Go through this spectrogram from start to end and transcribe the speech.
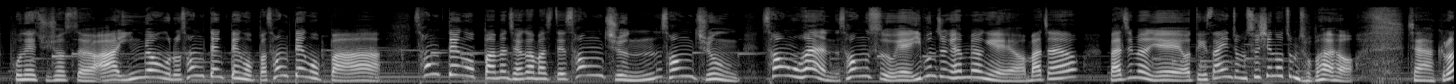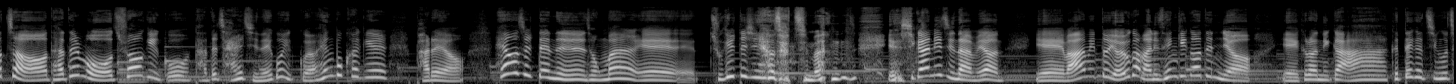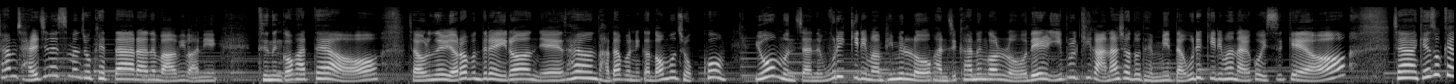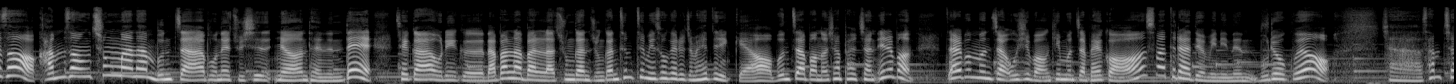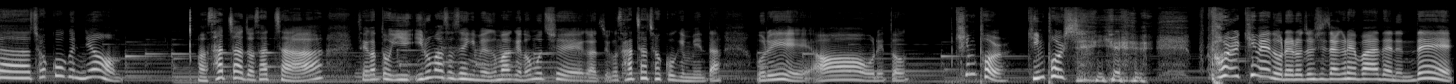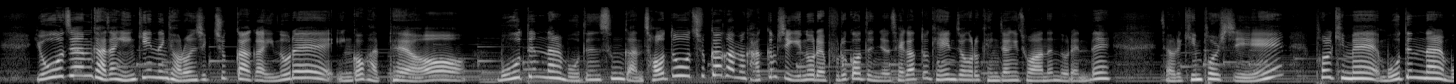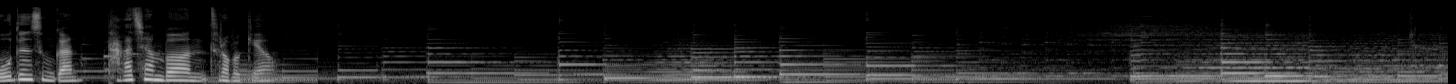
보내주셨어요. 아, 익명으로 성땡땡 오빠, 성땡 오빠. 성땡 오빠면 제가 봤을 때 성준, 성중, 성환, 성수. 예, 이분 중에 한 명이에요. 맞아요? 맞으면 예, 어떻게 사인 좀 수신호 좀 줘봐요. 자, 그렇죠. 다들 뭐 추억이고, 다들 잘 지내고 있고요. 행복하길 바래요. 헤어질 때는 정말 예, 죽일 듯이 헤어졌지만, 예, 시간이 지나면, 예, 마음이 또 여유가 많이 생기거든요. 예, 그러니까, 아, 그때 그 친구 참 잘 지냈으면 좋 겠다라는 마음이 많이 드는 것 같아요. 자, 오늘 여러분들의 이런 예, 사연 받아보니까 너무 좋고, 요 문자는 우리끼리만 비밀로 간직하는 걸로 내일 이불킥 안 하셔도 됩니다. 우리끼리만 알고 있을게요. 자, 계속해서 감성 충만한 문자 보내주시면 되는데, 제가 우리 그 나발라발라 중간중간 틈틈이 소개를 좀 해드릴게요. 문자 번호 샵 8001번, 짧은 문자 50원, 긴 문자 100원, 스마트 라디오 미니는 무료고요. 자, 3차 첫 곡은요. 아, 4차죠, 4차. 제가 또 이, 이루마 선생님의 음악에 너무 취해가지고 4차 첫 곡입니다. 우리, 어, 우리 또, 킴폴, 김폴 씨, 예. 폴킴의 노래로 좀 시작을 해봐야 되는데, 요즘 가장 인기 있는 결혼식 축가가 이 노래인 것 같아요. 모든 날 모든 순간. 저도 축가 가면 가끔씩 이 노래 부르거든요. 제가 또 개인적으로 굉장히 좋아하는 노래인데 자, 우리 김폴 씨, 폴킴의 모든 날 모든 순간 다 같이 한번 들어볼게요.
